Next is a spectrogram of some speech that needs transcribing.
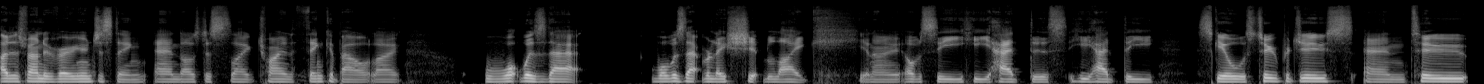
I just found it very interesting, and I was just like trying to think about like what was that what was that relationship like you know obviously he had this he had the skills to produce and to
